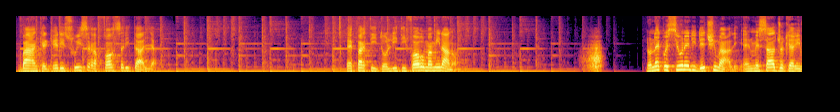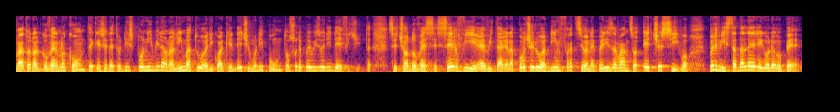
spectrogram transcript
Banca, il Credit Suisse rafforza l'Italia. È partito l'IT-Forum a Milano. Non è questione di decimali, è il messaggio che è arrivato dal governo Conte che si è detto disponibile a una limatura di qualche decimo di punto sulle previsioni di deficit, se ciò dovesse servire a evitare la procedura di infrazione per disavanzo eccessivo prevista dalle regole europee.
